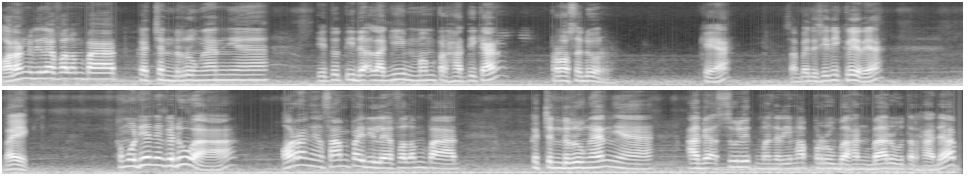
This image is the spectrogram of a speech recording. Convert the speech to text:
Orang di level 4 kecenderungannya itu tidak lagi memperhatikan prosedur. Oke ya. Sampai di sini clear ya. Baik. Kemudian yang kedua, orang yang sampai di level 4 kecenderungannya agak sulit menerima perubahan baru terhadap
